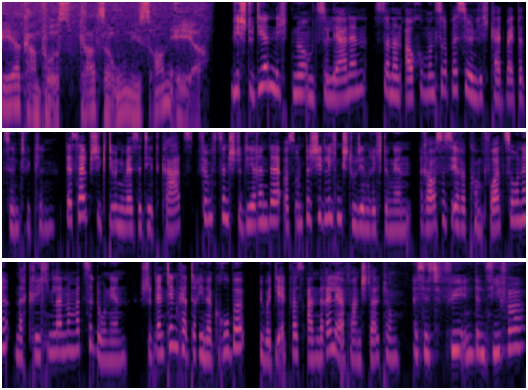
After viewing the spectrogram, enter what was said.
Air Campus, Grazer Unis on Air. Wir studieren nicht nur, um zu lernen, sondern auch, um unsere Persönlichkeit weiterzuentwickeln. Deshalb schickt die Universität Graz 15 Studierende aus unterschiedlichen Studienrichtungen raus aus ihrer Komfortzone nach Griechenland und Mazedonien. Studentin Katharina Gruber über die etwas andere Lehrveranstaltung. Es ist viel intensiver.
